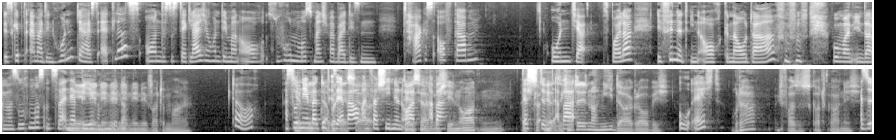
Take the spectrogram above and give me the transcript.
es gibt einmal den Hund, der heißt Atlas und das ist der gleiche Hund, den man auch suchen muss, manchmal bei diesen Tagesaufgaben. Und ja, Spoiler, ihr findet ihn auch genau da, wo man ihn da immer suchen muss, und zwar in der nee, nee, nee, Bärenhöhle. nee, nee, nee, warte mal. Doch. Achso, Ja, nee, mal gut, aber er war auch ja- an verschiedenen der ist Orten. ja an aber, verschiedenen Orten. Das ich, stimmt, also aber- Ich hatte den noch nie da, glaube ich. oh, echt? Oder? Ich weiß es gerade gar nicht. Also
